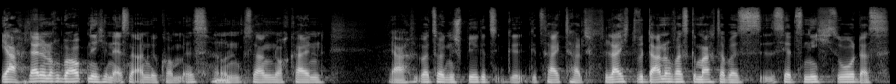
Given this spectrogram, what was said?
ja, leider noch überhaupt nicht in Essen angekommen ist und bislang noch kein ja, überzeugendes Spiel ge ge gezeigt hat. Vielleicht wird da noch was gemacht, aber es ist jetzt nicht so, dass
